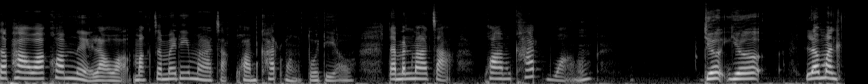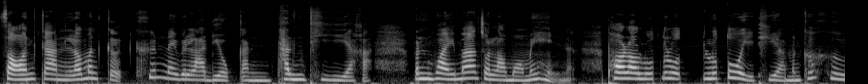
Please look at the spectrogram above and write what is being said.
สภาวะความเหนื่อยเราอะมักจะไม่ได้มาจากความคาดหวังตัวเดียว แต่มันมาจากความคาดหวังเยอะ แล้วมันซ้อนกันแล้วมันเกิดขึ้นในเวลาเดียวกันทันทีอะค่ะ มันไวมากจนเรามองไม่เห็นอะพอเรารู้รู้รู้ตัวอีกทีอะมันก็คือ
